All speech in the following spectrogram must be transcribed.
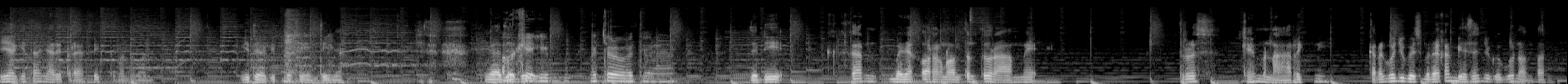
Iya kita nyari traffic teman-teman. Gitu ya gitu sih intinya. Nggak okay, jadi betul betul. jadi kan banyak orang nonton tuh rame. Terus kayak menarik nih. Karena gue juga sebenarnya kan biasa juga gue nonton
